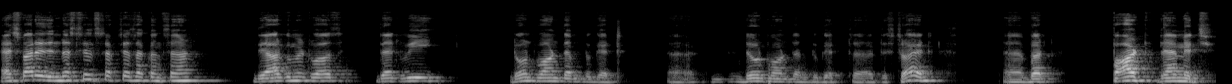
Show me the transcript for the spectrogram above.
As far as industrial structures are concerned, the argument was that we don't want them to get uh, don't want them to get uh, destroyed, uh, but part damage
